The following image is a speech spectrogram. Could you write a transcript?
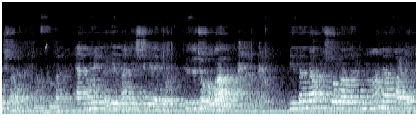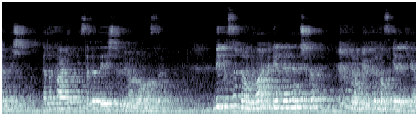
Koymuşlar zaten aslında. Yani Amerika yeniden keşfe gerek yok. Üzücü olan bizden daha güçlü olanların bunu hala fark etmemiş ya da fark ettiyse de değiştirmiyor olması. Bir kısır döngü var ve birilerinin çıkıp bu döngüyü kırması gerekiyor.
